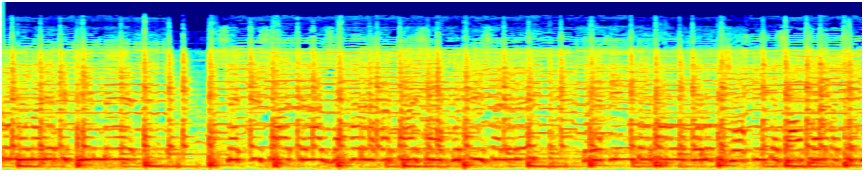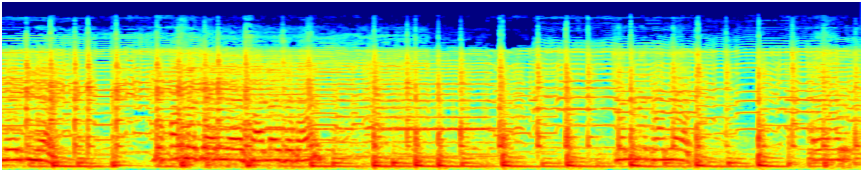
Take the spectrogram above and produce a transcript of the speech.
मखदूम हिमालय टीम में सेक्रेटरी साहब जनाब ज़फ़र नकरताज साहब खुद भी हिस्सा ले तो यकीन करता पर उन दोनों की शौकीन के साथ साथ अच्छे प्लेयर भी है। मुकदमा जारी है सामना से चलने खेलने कामयाब और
